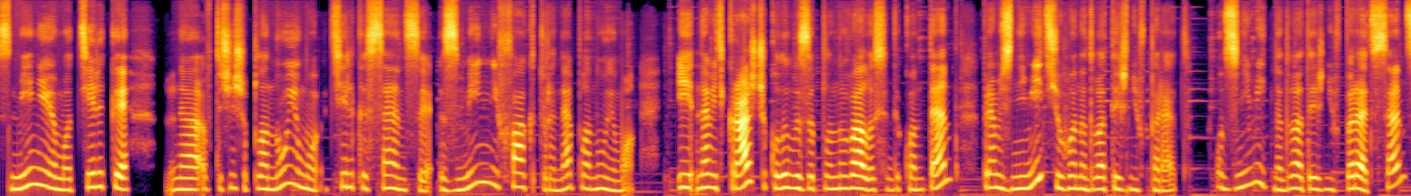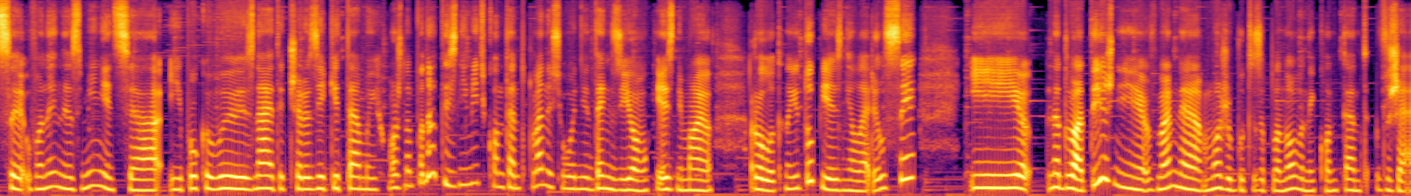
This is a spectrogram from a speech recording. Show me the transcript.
Змінюємо тільки, е, точніше, плануємо тільки сенси. Змінні фактори не плануємо. І навіть краще, коли ви запланували собі контент, прям зніміть його на два тижні вперед. От зніміть на два тижні вперед сенси, вони не зміняться. І поки ви знаєте, через які теми їх можна подати, зніміть контент. У мене сьогодні день зйомок. Я знімаю ролик на YouTube, я зняла рілси. І на два тижні в мене може бути запланований контент вже.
